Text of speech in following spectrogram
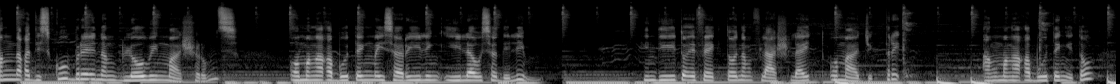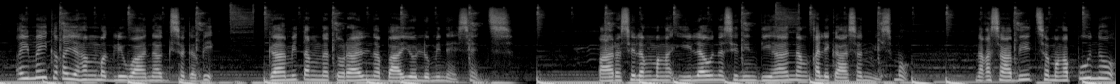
ang nakadiskubre ng glowing mushrooms o mga kabuting may sariling ilaw sa dilim. Hindi ito epekto ng flashlight o magic trick. Ang mga kabuting ito ay may kakayahang magliwanag sa gabi gamit ang natural na bioluminescence. Para silang mga ilaw na sinindihan ng kalikasan mismo, nakasabit sa mga puno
